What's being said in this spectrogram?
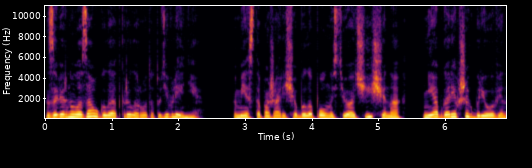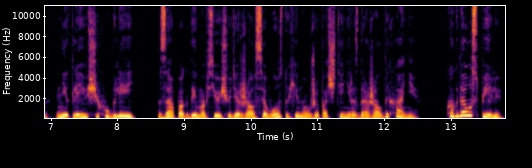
Завернула за угол и открыла рот от удивления. Место пожарища было полностью очищено, ни обгоревших бревен, ни тлеющих углей. Запах дыма все еще держался в воздухе, но уже почти не раздражал дыхание. «Когда успели?»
